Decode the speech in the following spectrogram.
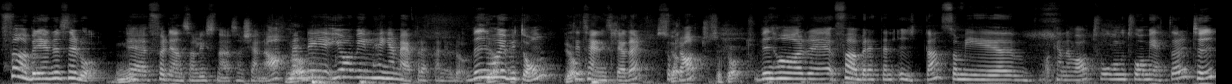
Förberedelser då, eh, för den som lyssnar som känner, ja, men Mm. Ja. det, jag vill hänga med på detta nu då. Vi Ja. har ju bytt om Ja. till träningskläder, såklart. Ja, såklart. Vi har eh, förberett en yta som är, vad kan det vara, två gånger två meter typ.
